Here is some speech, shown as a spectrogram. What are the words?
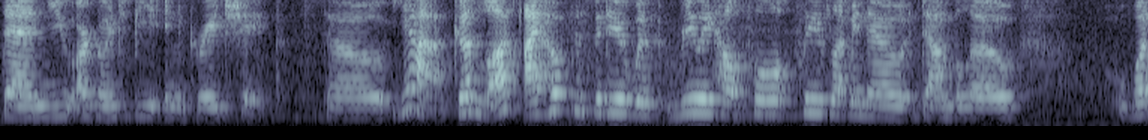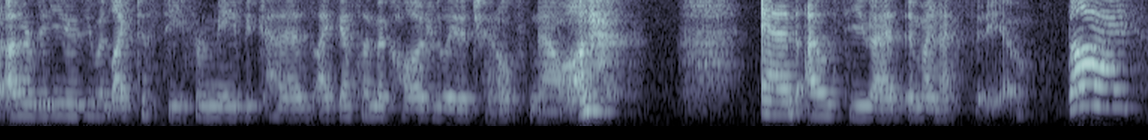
then you are going to be in great shape. So yeah, good luck. I hope this video was really helpful. Please let me know down below what other videos you would like to see from me because I guess I'm a college related channel from now on. and I will see you guys in my next video. Bye!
